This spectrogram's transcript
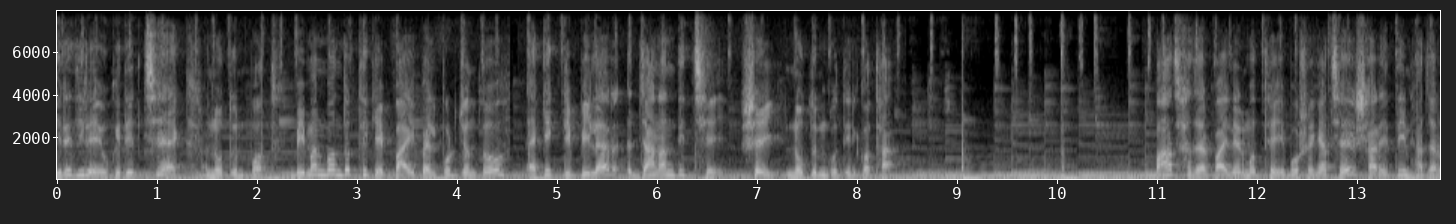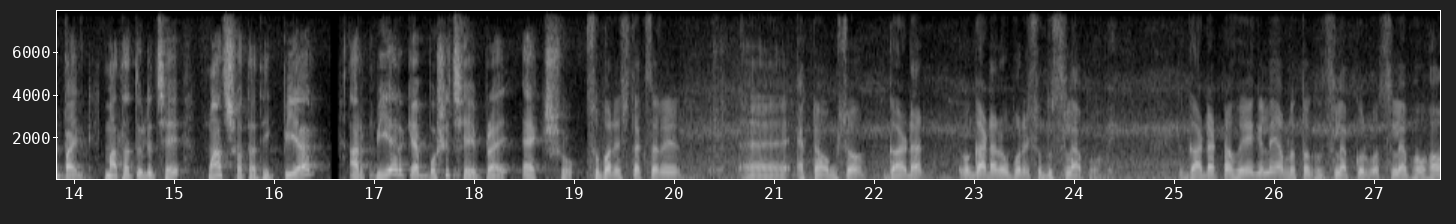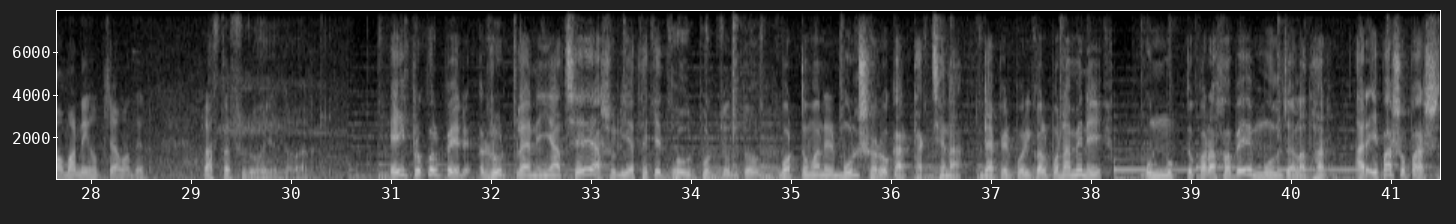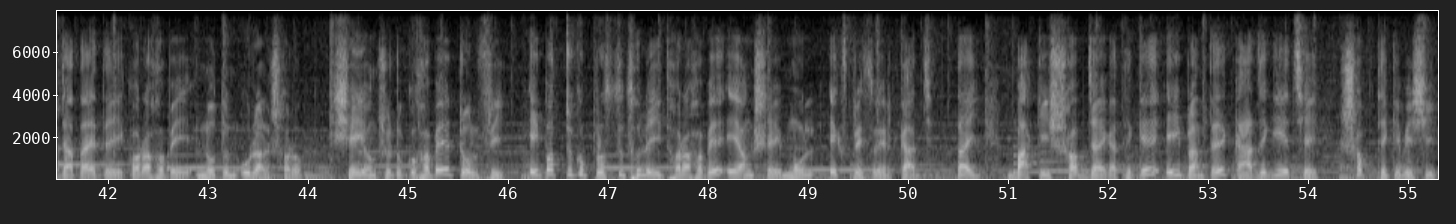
ধীরে ধীরে উকে দিচ্ছে এক নতুন পথ। বিমানবন্দর থেকে বাইপাইল পর্যন্ত এক একটি পিলার জানান দিচ্ছে সেই নতুন গতির কথা। পাঁচ হাজার পাইলের মধ্যে বসে গেছে সাড়ে তিন হাজার পাইল। মাথা তুলেছে পাঁচ শতাধিক পিয়ার আর পিয়ার ক্যাপ বসেছে প্রায় একশো। সুপার স্ট্রাকচারের একটা অংশ গার্ডার এবং গার্ডারের উপরে শুধু স্ল্যাব হবে। গার্ডারটা হয়ে গেলে আমরা তখন স্ল্যাব করব। স্ল্যাব হওয়া মানেই হচ্ছে আমাদের রাস্তা শুরু হয়ে যাওয়া আর কি। এই প্রকল্পের রুট প্ল্যানেই আছে আশুলিয়া থেকে ধৌর পর্যন্ত। বর্তমানের মূল সড়ক আর থাকছে না। ড্যাপের পরিকল্পনা মেনে উন্মুক্ত করা হবে মূল জলাধার। আর এপাশ ওপাশ যাতায়াতে করা হবে নতুন উড়াল সড়ক। সেই অংশটুকু হবে টোল ফ্রি এই পথটুকু প্রস্তুত হলেই ধরা হবে এ অংশে মূল এক্সপ্রেসওয়ের কাজ। তাই বাকি সব জায়গা থেকে এই প্রান্তে কাজ এগিয়েছে সব থেকে বেশি।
